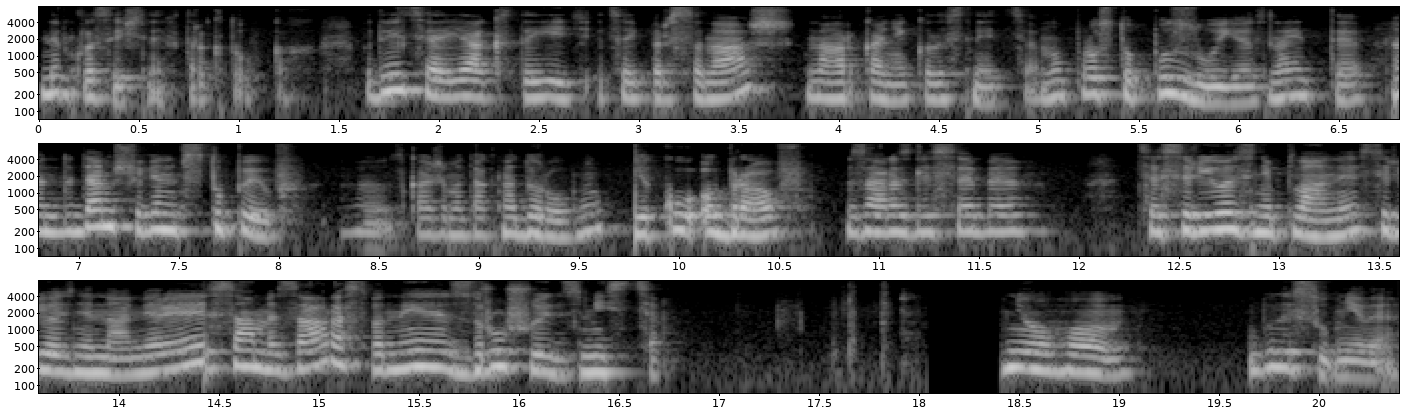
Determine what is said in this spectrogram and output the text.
Не в класичних трактовках. Подивіться, як стоїть цей персонаж на аркані колесниця. Ну просто позує. Знаєте, додам, що він вступив, е, скажімо так, на дорогу, яку обрав зараз для себе. Це серйозні плани, серйозні наміри. Саме зараз вони зрушують з місця. В нього були сумніви,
